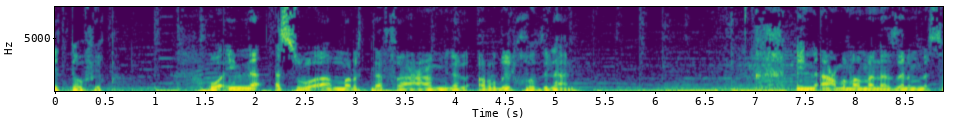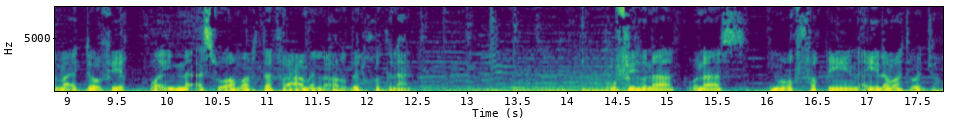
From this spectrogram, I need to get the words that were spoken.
التوفيق وإن أسوأ ما ارتفع من الأرض الخذلان إن أعظم ما نزل من السماء التوفيق وإن أسوأ ما ارتفع من الأرض الخذلان وفي هناك أناس موفقين أينما توجهوا.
